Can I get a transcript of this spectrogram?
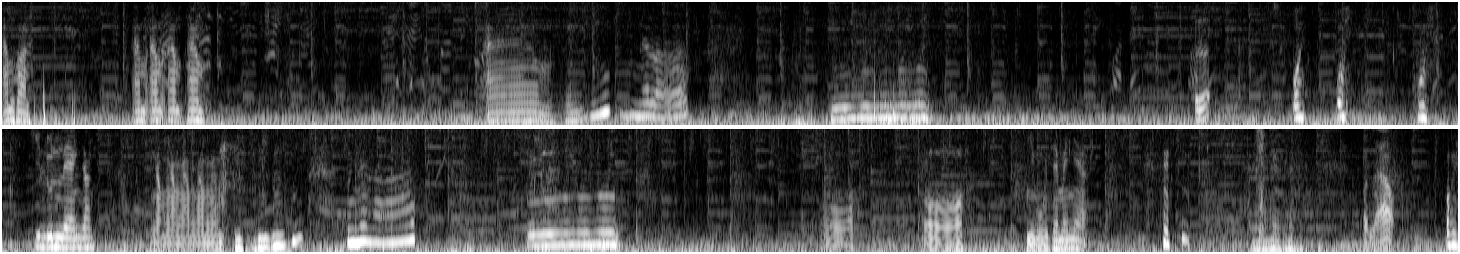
อ้ำก่อนอ้ำอ้ำอ้ำอ้ำอ้ำอื้อน่ารักเออโอ้ยโอ้ยโอ้ยกินรุนแรงจังงำงำงำงำงำอุ้ยน่ารักอุ้ยอุ้ยอุ้ยอุ้ยอุ้ยโอ้โอ้หิวใช่ไหมเนี่ยหมดแล้ว โอ้ย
